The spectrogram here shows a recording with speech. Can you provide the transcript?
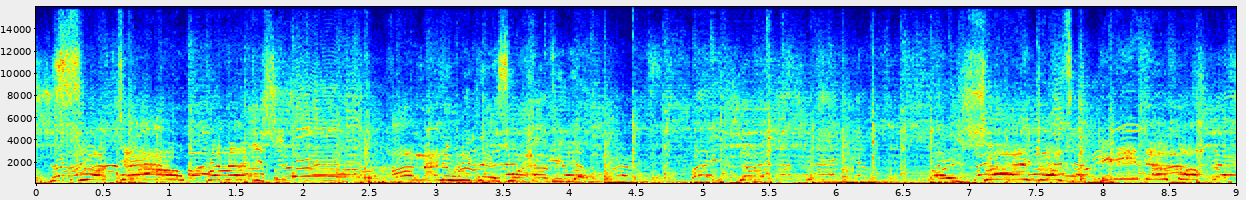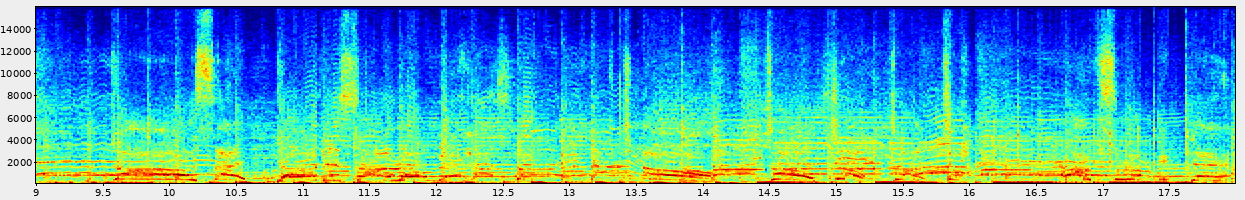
struck down, but not destroyed. How many witnesses we have in here? I joy goes in the morning. Don't say, don't sorrow me. Joy, joy, joy, joy, joy. I'm sweating there.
